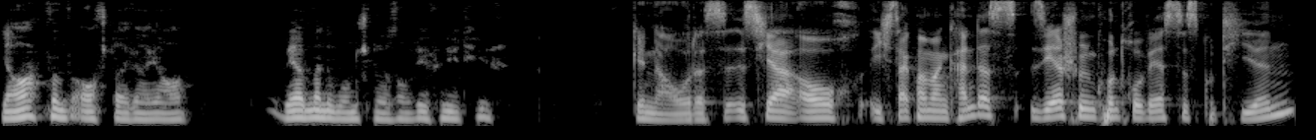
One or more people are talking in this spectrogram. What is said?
ja, fünf Aufsteiger, ja. Wäre meine Wunschlösung, definitiv. Genau, das ist ja auch, ich sag mal, man kann das sehr schön kontrovers diskutieren.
